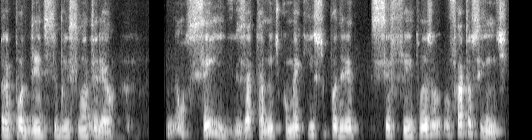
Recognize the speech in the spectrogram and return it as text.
para poder distribuir esse material. Não sei exatamente como é que isso poderia ser feito, mas o, o fato é o seguinte:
